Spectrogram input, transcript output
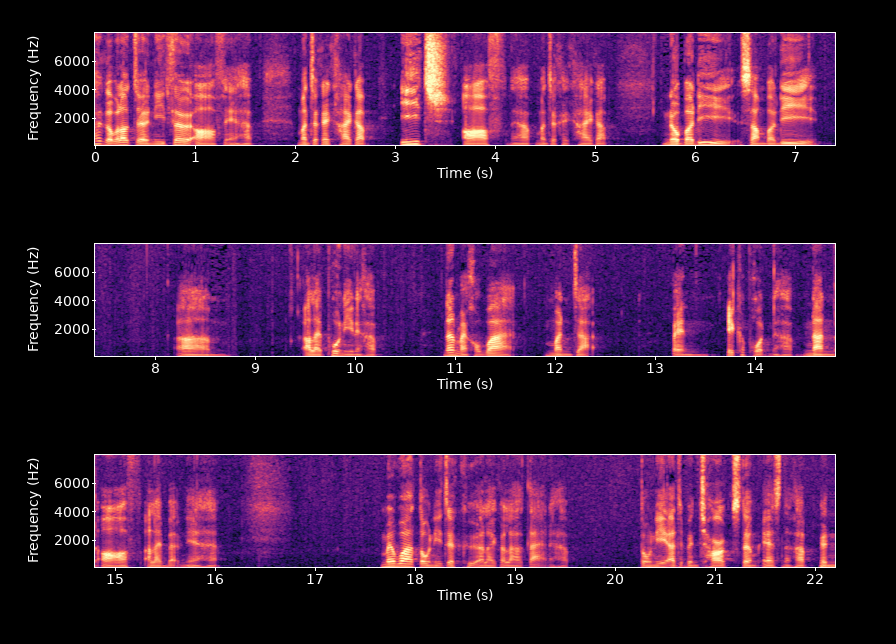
ถ้าเกิดว่าเราเจอ neither of เนี่ยครับ มันจะคล้ายๆกับ each of นะครับ มันจะคล้ายๆกับ nobody somebody ออะไรพวกนี้นะครับ นั่นหมายความว่ามันจะ เป็นเอกพจน์นะครับ none of อะไรแบบนี้ฮะ ไม่ว่าตรงนี้จะคืออะไรก็แล้วแต่นะครับ ตรงนี้อาจจะเป็น sharks เติม s นะครับ เป็น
